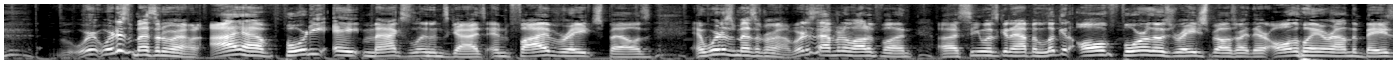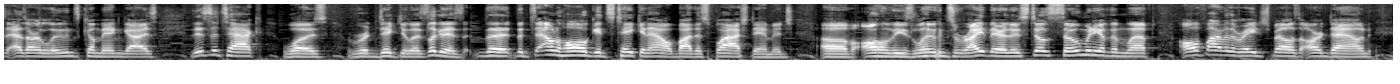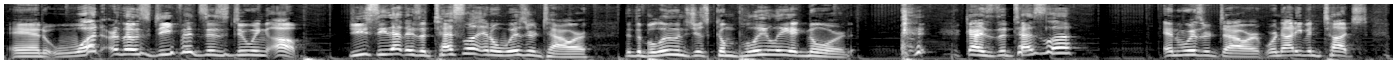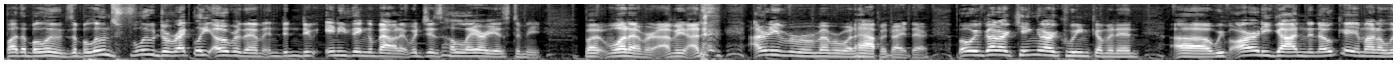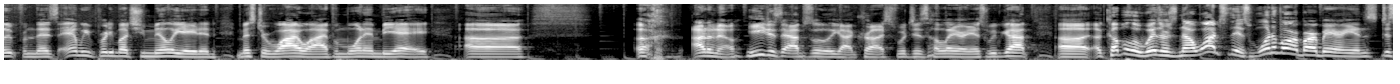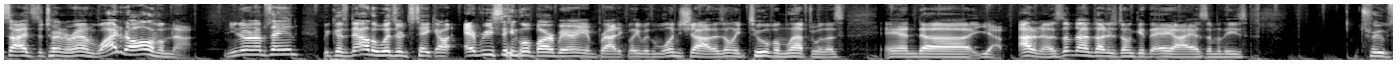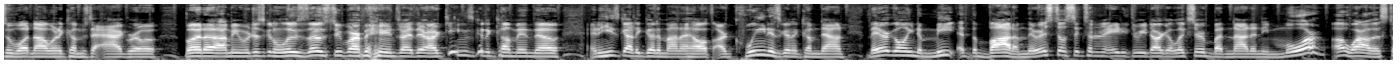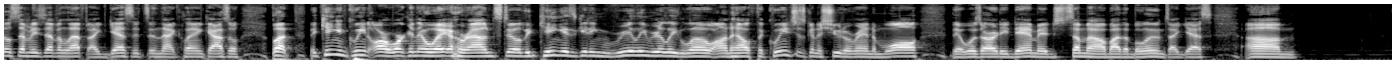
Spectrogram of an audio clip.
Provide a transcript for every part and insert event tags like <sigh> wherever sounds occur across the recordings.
We're, we're just messing around. I have 48 max loons, guys, and 5 rage spells. And we're just messing around. We're just having a lot of fun. Uh, seeing what's going to happen. Look at all four of those rage spells right there. All the way around the base as our loons come in, guys. This attack was ridiculous. Look at this. The, the town hall gets taken out by the splash damage of all of these <laughs> loons right there. There's still so many of them left. All five of the rage spells are down. And what are those defenses doing up? Do you see that? There's a Tesla and a wizard tower that the balloons just completely ignored. <laughs> Guys, the Tesla and Wizard Tower were not even touched by the balloons. The balloons flew directly over them and didn't do anything about it, which is hilarious to me. But whatever. I mean, <laughs> I, I don't even remember what happened right there. But we've got our king and our queen coming in. Uh, we've already gotten an okay amount of loot from this, and we've pretty much humiliated Mr. YY from 1NBA. Uh, ugh, I don't know. He just absolutely got crushed, which is hilarious. We've got uh, a couple of wizards. Now watch this. One of our barbarians decides to turn around. Why did all of them not? You know what I'm saying? Because now the wizards take out every <laughs> single barbarian practically with one shot. There's only two of them left with us. And, uh, yeah, I don't know. Sometimes I just don't get the AI of some of these troops and whatnot when it comes to aggro. But, uh, I mean, we're just going to lose those two <laughs> barbarians right there. Our king's going to come in, though, and he's got a good amount of health. Our queen is going to come down. They're going to meet at the bottom. There is still 683 Dark Elixir, but not anymore. Oh, wow, there's still 77 left. I guess it's in that clan castle. But the king and queen are working their way <laughs> around still. The king is getting really, really low on health. The queen's just going to shoot a random wall that was already damaged somehow by the balloons, I guess. Um,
